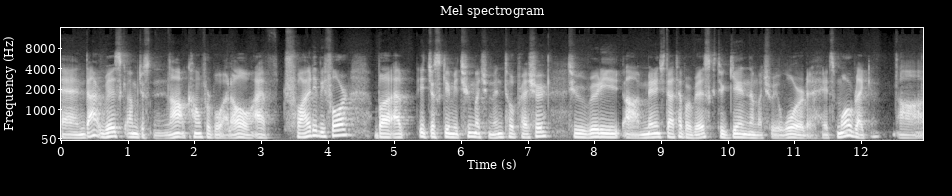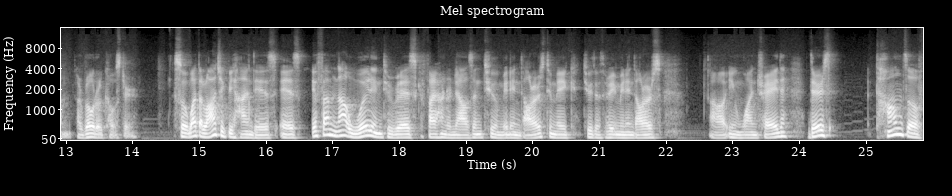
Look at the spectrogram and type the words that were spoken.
and that risk i'm just not comfortable at all i've tried it before but I, it just gave me too much mental pressure to really uh, manage that type of risk to gain that much reward. It's more like um, a roller coaster. So what the logic behind this is if i'm not willing to risk 500000 to a million dollars to make two to three million dollars uh, in one trade there's tons of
